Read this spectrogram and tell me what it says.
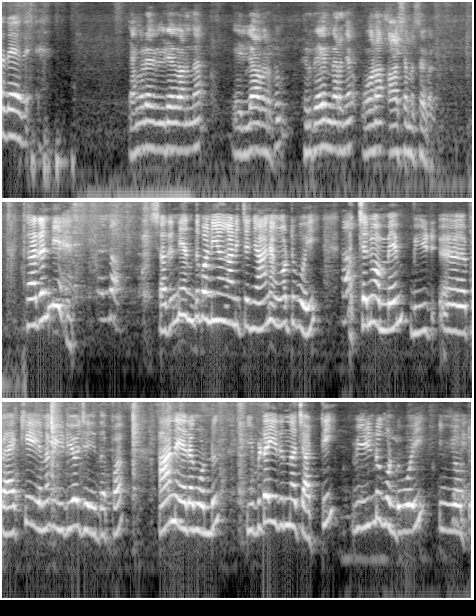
അതെ അതെ. ഞങ്ങളുടെ വീഡിയോ കാണുന്ന എല്ലാവർക്കും ഹൃദയം നിറഞ്ഞ ഓണ ആശംസകൾ. ശരണ്യേ. ശരണ്യ എന്ത് പണിയാ കാണിച്ച? ഞാൻ അങ്ങോട്ട് പോയി അച്ഛനും അമ്മയും വീഡിയോ പാക്ക് ചെയ്യണ വീഡിയോ ചെയ്തപ്പോൾ ആ നേരം കൊണ്ട് ഇവിടെ ഇരുന്ന ചട്ടി വീണ്ടും കൊണ്ടുപോയി ഇങ്ങോട്ട്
